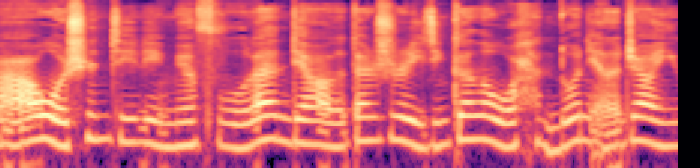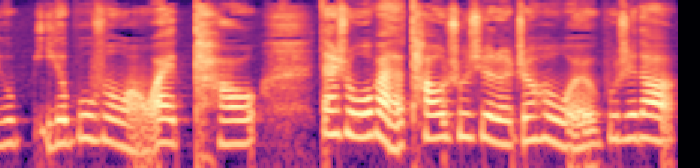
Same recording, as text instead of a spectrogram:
把我身体里面腐烂掉的，但是已经跟了我很多年的这样一个一个部分往外掏，但是我把它掏出去了之后，我又不知道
